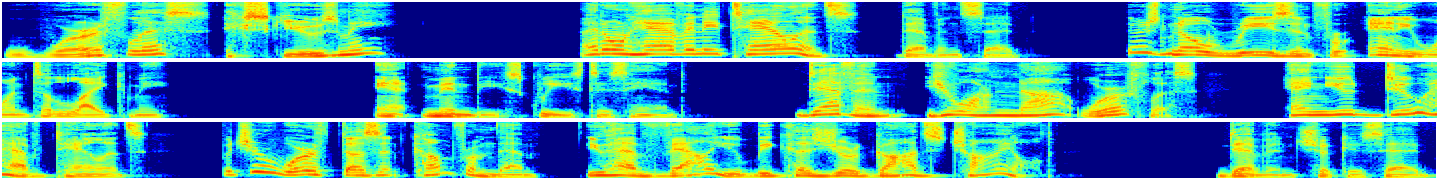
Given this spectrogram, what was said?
Worthless? Excuse me? I don't have any talents, Devin said. There's no reason for anyone to like me. Aunt Mindy squeezed his hand. Devin, you are not worthless, and you do have talents, but your worth doesn't come from them. You have value because you're God's child. Devin shook his head.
